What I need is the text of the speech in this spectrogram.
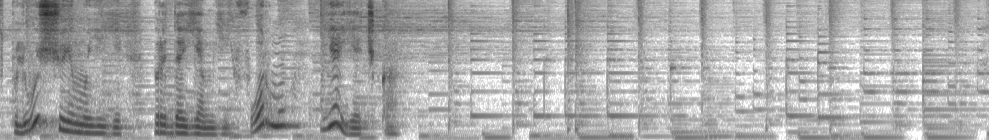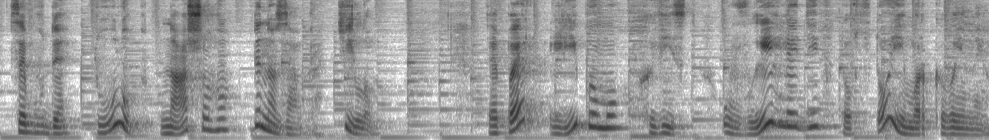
сплющуємо її, придаємо їй форму яєчка. Це буде тулуб нашого динозавра, тіло. Тепер ліпимо хвіст у вигляді товстої морквини.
